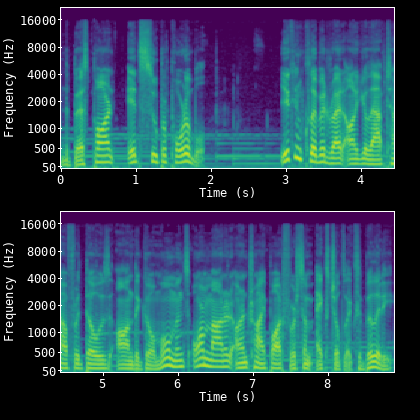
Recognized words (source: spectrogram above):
The best part, it's super portable. You can clip it right onto your laptop for those on-the-go moments or mount it on a tripod for some extra flexibility.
